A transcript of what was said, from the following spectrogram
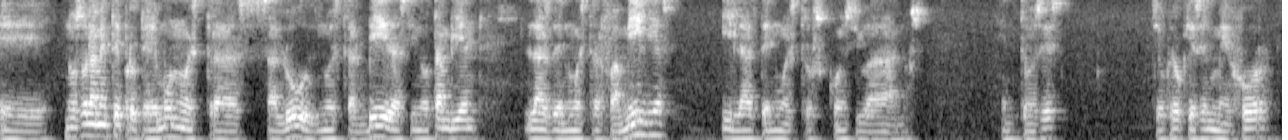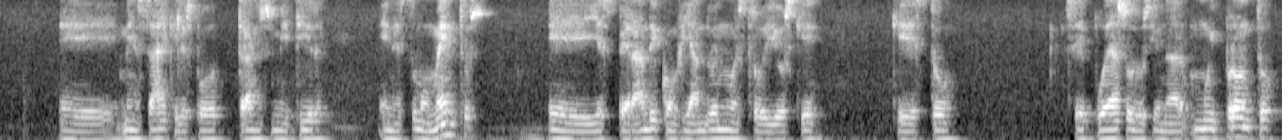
eh, no solamente protegemos nuestra salud, nuestras vidas, sino también las de nuestras familias y las de nuestros conciudadanos. Entonces, yo creo que es el mejor eh, mensaje que les puedo transmitir en estos momentos eh, y esperando y confiando en nuestro Dios que, que esto se pueda solucionar muy pronto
